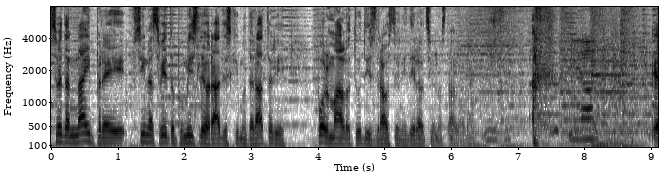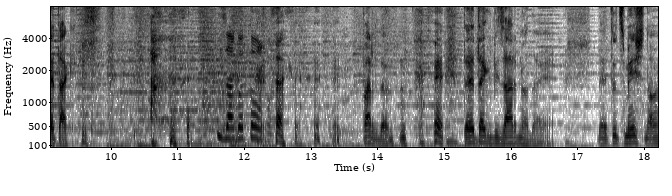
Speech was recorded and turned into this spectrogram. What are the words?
seveda najprej vsi na svetu pomislijo radijski moderatorji, pol malo tudi zdravstveni delavci in ostalo. Ja, Je tako. zagotovo. Pardon. to je tako bizarno, da je, da je tudi smešno.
